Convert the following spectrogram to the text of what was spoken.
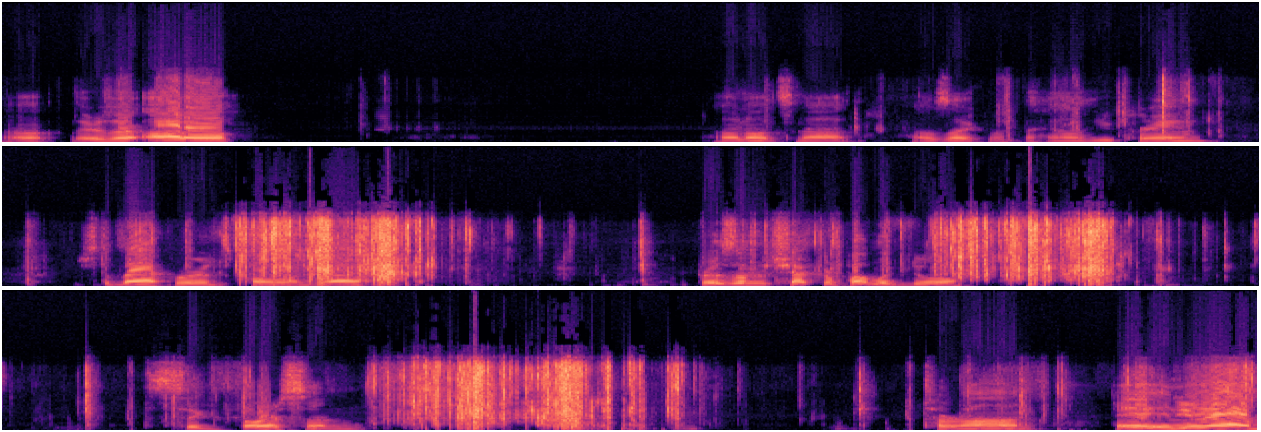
Oh, there's our auto. Oh, no, it's not. I was like, what the hell, Ukraine? Just a backwards Poland guy. Prizm Czech Republic duel. Sig Thorson. Turan. Hey, in your um,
